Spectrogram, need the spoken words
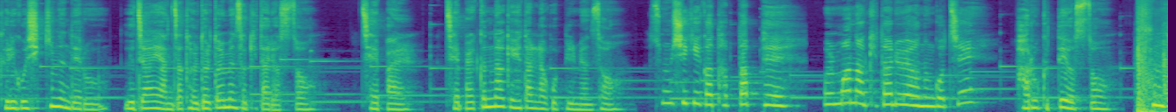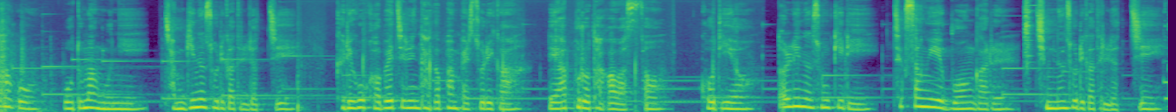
그리고 시키는 대로 의자에 앉아 덜덜 떨면서 기다렸어. 제발, 제발 끝나게 해달라고 빌면서 숨쉬기가 답답해. 얼마나 기다려야 하는 거지? 바로 그때였어. 쿵 하고 오두막 문이 잠기는 소리가 들렸지. 그리고 겁에 질린 다급한 발소리가 내 앞으로 다가왔어. 곧이어 떨리는 손길이 책상 위에 무언가를 짚는 소리가 들렸지.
